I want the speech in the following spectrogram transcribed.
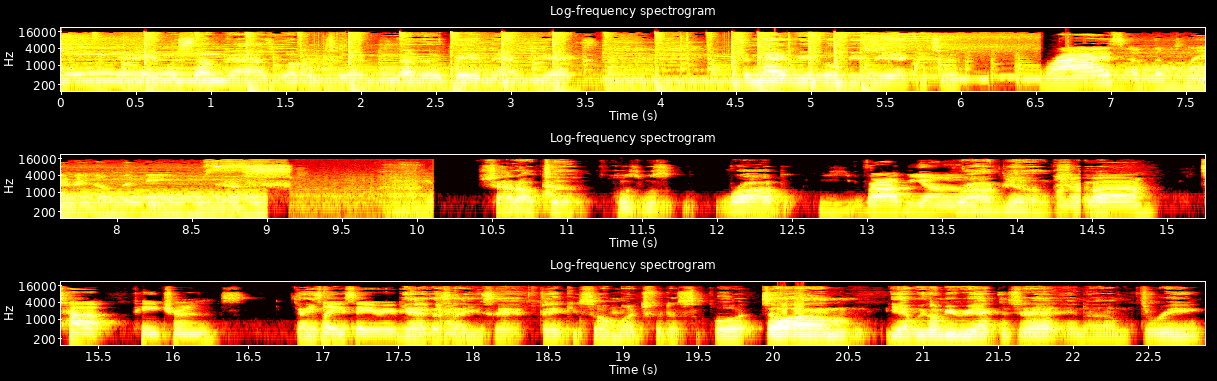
Hey, what's up, guys? Welcome to another Dai N Nat Reacts. Tonight we're gonna be reacting to Rise of the Planet of the Apes. yes. Shout out to who's was Rob Rob Young, Rob Young. one Shout of out. our top patrons. Thank that's how you say it, right? Yeah, that's how you say it. Thank you so much for the support. So um yeah, we're gonna be reacting to that in um three,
